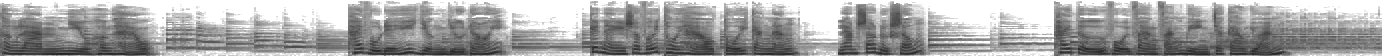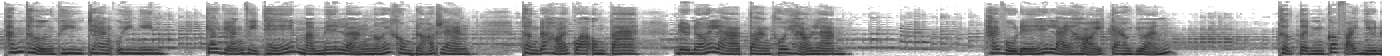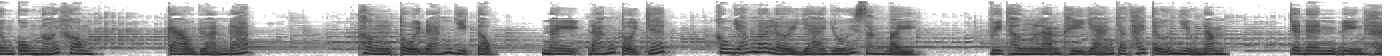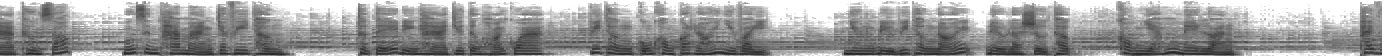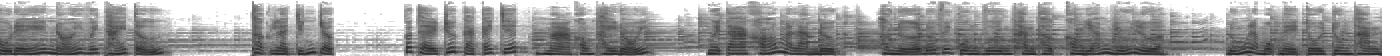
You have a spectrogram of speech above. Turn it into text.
thần làm nhiều hơn Hạo. Thái Vũ Đế giận dữ nói, cái này so với Thôi Hạo tội càng nặng, làm sao được sống? Thái tử vội vàng phản biện cho Cao Doãn. Thánh thượng thiên trang uy nghiêm, Cao Doãn vì thế mà mê loạn nói không rõ ràng. Thần đã hỏi qua ông ta, đều nói là toàn Thôi Hạo làm. Thái Vũ Đế lại hỏi Cao Doãn. Thực tình có phải như Đông Cung nói không? Cao Doãn đáp. Thần tội đáng diệt tộc, này đáng tội chết, không dám nói lời giả dối săn bậy. Vì thần làm thị giảng cho thái tử nhiều năm, cho nên điện hạ thương xót muốn xin tha mạng cho vi thần thực tế điện hạ chưa từng hỏi qua vi thần cũng không có nói như vậy nhưng điều vi thần nói đều là sự thật không dám mê loạn. Thái vũ đế nói với thái tử, thật là chính trực. Có thể trước cả cái chết mà không thay đổi. Người ta khó mà làm được. Hơn nữa đối với quân vương thành thật không dám dối lừa. Đúng là một bề tôi trung thành.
